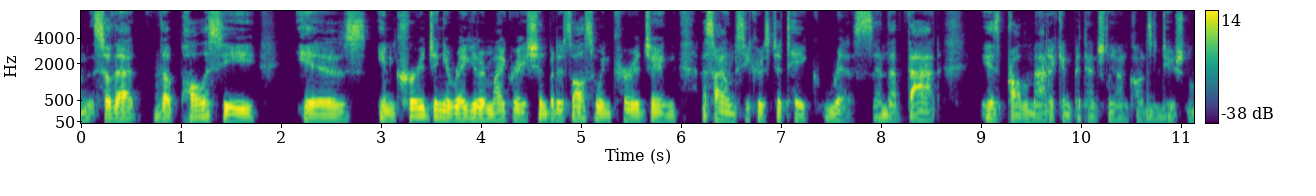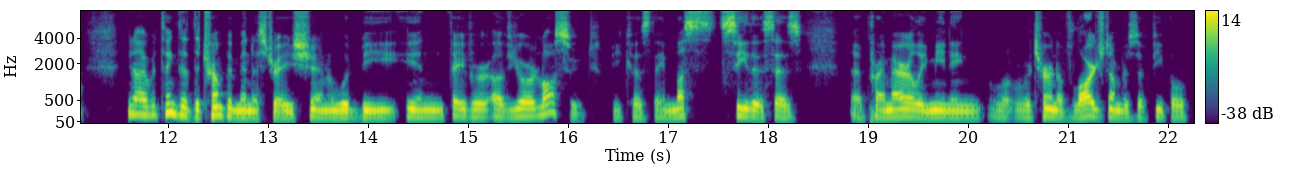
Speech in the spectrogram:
Um, so that the policy is encouraging irregular migration, but it's also encouraging asylum seekers to take risks, and that that is problematic and potentially unconstitutional. You know, I would think that the Trump administration would be in favor of your lawsuit because they must see this as uh, primarily meaning return of large numbers of people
